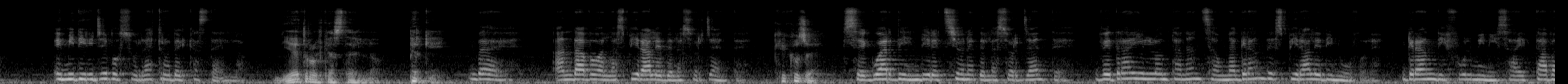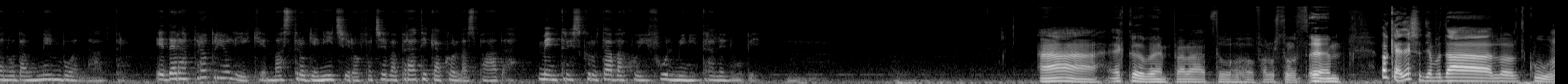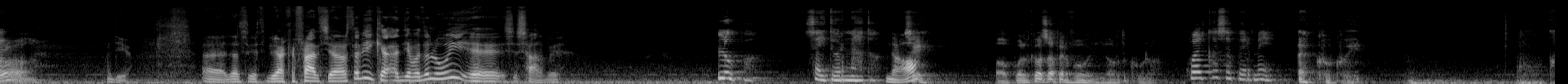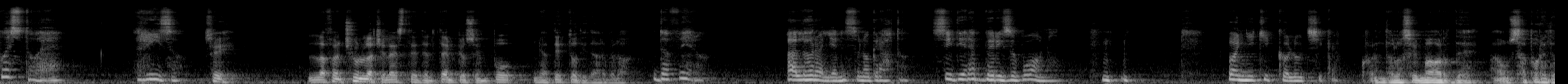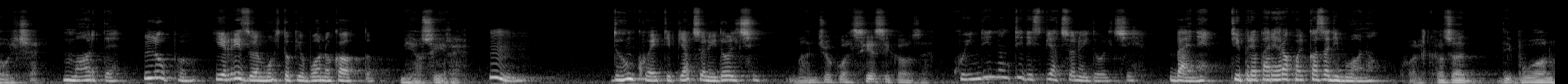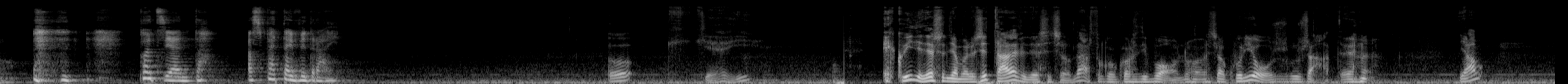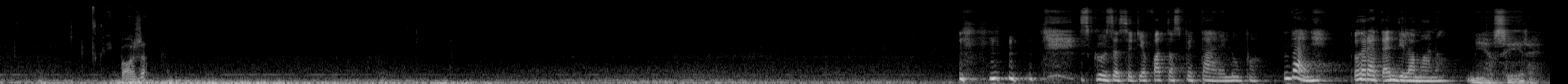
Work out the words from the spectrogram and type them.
e mi dirigevo sul retro del castello. Dietro il castello. Perché? Beh, andavo alla spirale della sorgente. Che cos'è? Se guardi in direzione della sorgente, vedrai in lontananza una grande spirale di nuvole. Grandi fulmini saettavano da un nembo all'altro. Ed era proprio lì che Mastro Genichiro faceva pratica con la spada, mentre scrutava quei fulmini tra le nubi. Ah, ecco dove ha imparato a fare lo stronzo. Ehm, ok, adesso andiamo da Lord Kuro. Addio. Oddio. Eh, dato che ti fradicia la nostra amica, andiamo da lui e salve. Lupo, sei tornato. No? Sì, ho qualcosa per voi, Lord Kuro. Qualcosa per me. Ecco qui. Questo è riso. Sì, la fanciulla celeste del Tempio Senpo mi ha detto di darvelo. Davvero? Allora gliene sono grato. Si direbbe riso buono. Ogni chicco luccica. Quando lo si morde ha un sapore dolce. Morde. Lupo, il riso è molto più buono cotto. Mio sire. Mm. Dunque ti piacciono i dolci? Mangio qualsiasi cosa. Quindi non ti dispiacciono i dolci. Bene, ti preparerò qualcosa di buono. Qualcosa di buono? Pazienta, aspetta e vedrai. Ok. E quindi adesso andiamo a resettare a vedere se ce l'ho dato qualcosa di buono. Sono curioso, scusate. Andiamo. Riposa. Scusa se ti ho fatto aspettare, lupo. Bene, ora tendi la mano. Mio sire.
